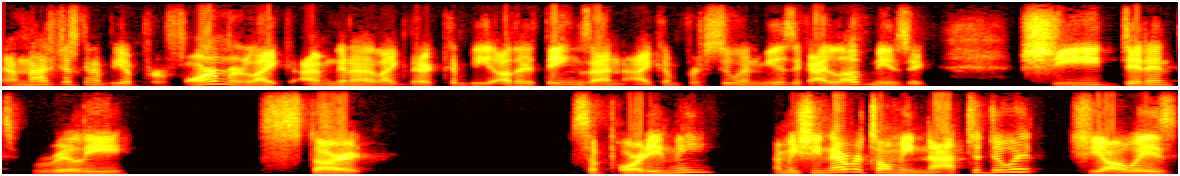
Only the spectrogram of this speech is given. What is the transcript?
i'm not just going to be a performer like i'm going to like there could be other things and i can pursue in music i love music she didn't really start supporting me i mean she never told me not to do it she always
